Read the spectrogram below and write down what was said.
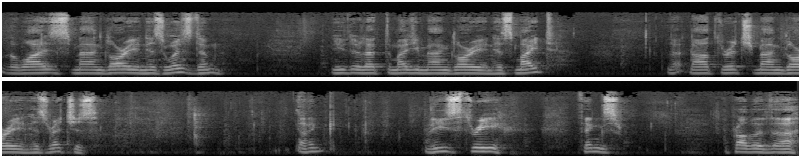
the wise man glory in his wisdom, neither let the mighty man glory in his might, let not the rich man glory in his riches. I think these three things are probably the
